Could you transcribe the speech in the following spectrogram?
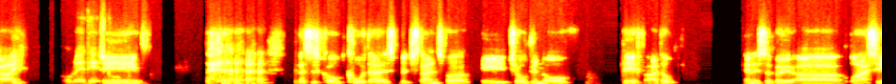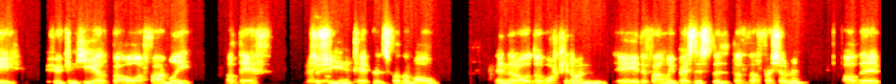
aye, already. It's eh. this is called CODA, which stands for uh, Children of Deaf Adult, and it's about a lassie who can hear, but all her family are deaf. right, so she okay. interprets for them all, and they're all they're working on uh, the family business. The, the, the fishermen, or the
